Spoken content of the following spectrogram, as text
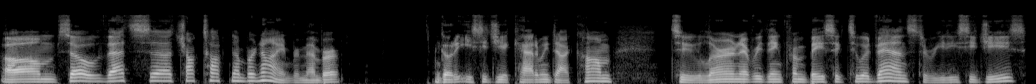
Um, so that's uh, Chalk Talk number nine. Remember, go to ecgacademy.com to learn everything from basic to advanced to read ECGs.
